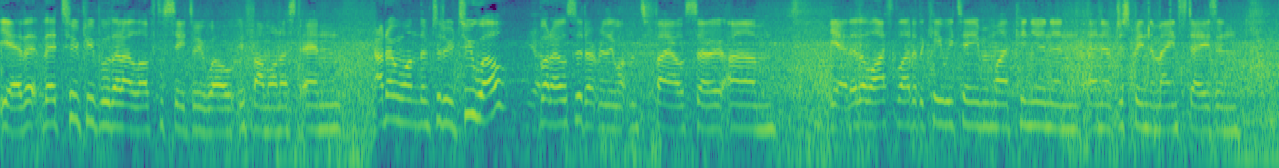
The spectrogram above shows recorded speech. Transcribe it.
yeah, they're, they're two people that I love to see do well, if I'm honest. And I don't want them to do too well, but I also don't really want them to fail. So, um, yeah, they're the lifeblood of the Kiwi team, in my opinion, and, and have just been the mainstays and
